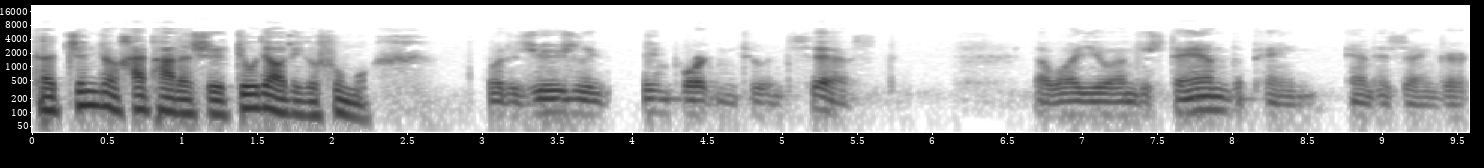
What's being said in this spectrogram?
他真正害怕的是丢掉这个父母。What is usually important to insist that while you understand the pain and his anger.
